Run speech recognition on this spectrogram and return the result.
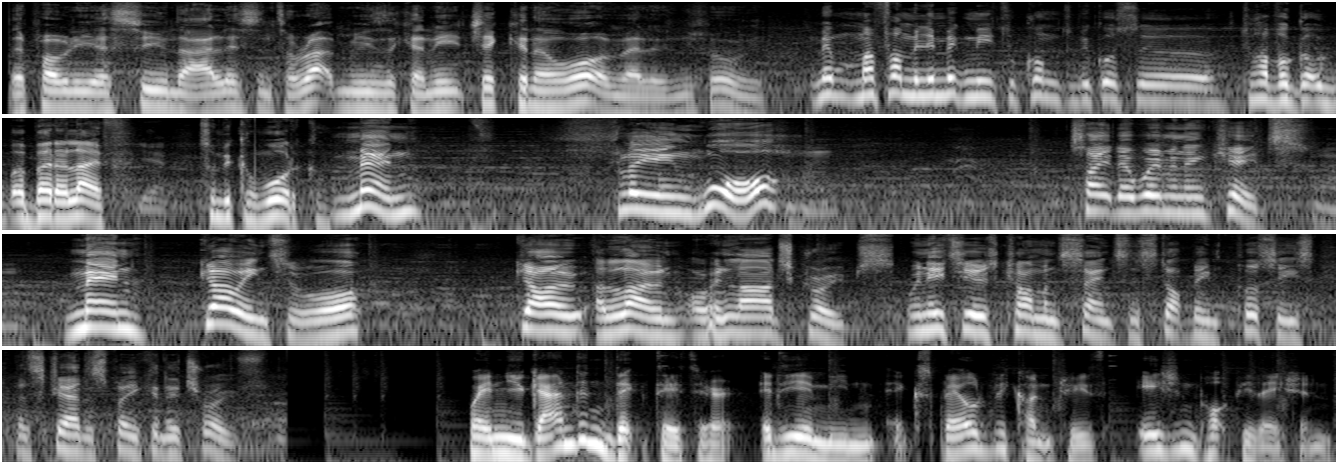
They probably assume that I listen to rap music and eat chicken and watermelon. You feel me? My family make me to come to because uh, to have a, a better life, so we can work. Men fleeing war take their women and kids. Men going to war go alone or in large groups. We need to use common sense and stop being pussies and scared of speaking the truth. When Ugandan dictator Idi Amin expelled the country's Asian population,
